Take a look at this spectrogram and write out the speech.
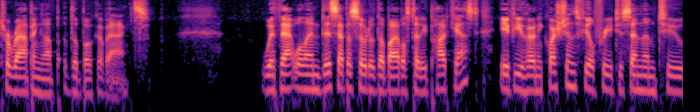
to wrapping up the book of Acts. With that, we'll end this episode of the Bible Study Podcast. If you have any questions, feel free to send them to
